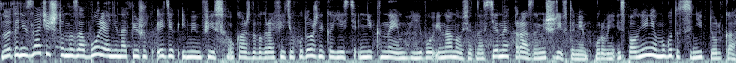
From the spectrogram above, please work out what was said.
Но это не значит, что на заборе они напишут Эдик и Мемфис. У каждого граффити художника есть никнейм. Его и наносят на стены разными шрифтами. Уровень исполнения могут оценить только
